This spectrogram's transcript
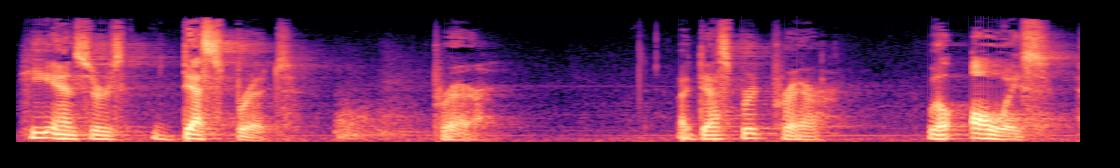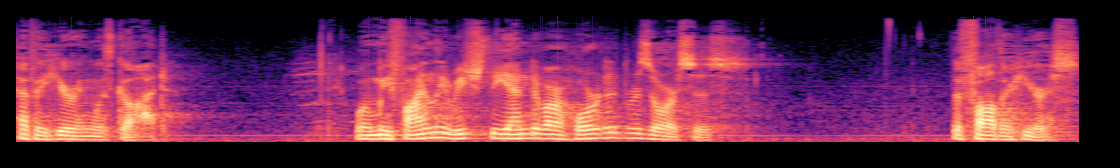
He answers desperate prayer. A desperate prayer will always have a hearing with God. When we finally reach the end of our hoarded resources, the Father hears.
